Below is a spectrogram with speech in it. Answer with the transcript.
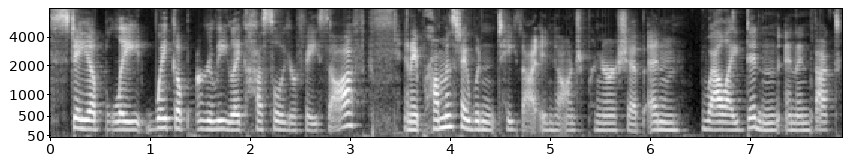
stay up late, wake up early, like hustle your face off. And I promised I wouldn't take that into entrepreneurship. And while I didn't, and in fact,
